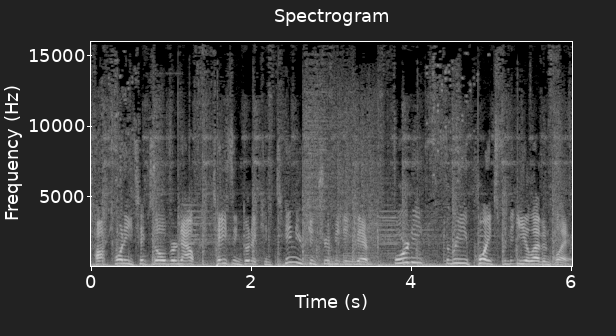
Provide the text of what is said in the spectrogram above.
Top 20 ticks over now. Tayson going to continue contributing there. 43 points for the E11 player.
